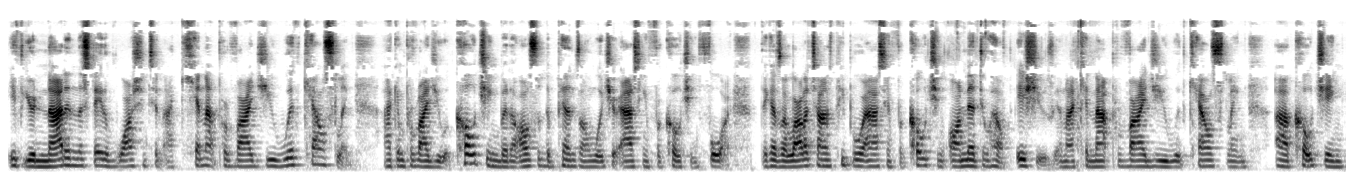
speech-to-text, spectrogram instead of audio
If you're not in the state of Washington, I cannot provide you with counseling. I can provide you with coaching, but it also depends on what you're asking for coaching for. Because a lot of times people are asking for coaching on mental health issues, and I cannot provide you with counseling, uh, coaching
